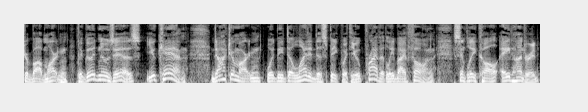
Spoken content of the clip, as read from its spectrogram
Dr. Bob Martin, the good news is you can. Dr. Martin would be delighted to speak with you privately by phone. Simply call 800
